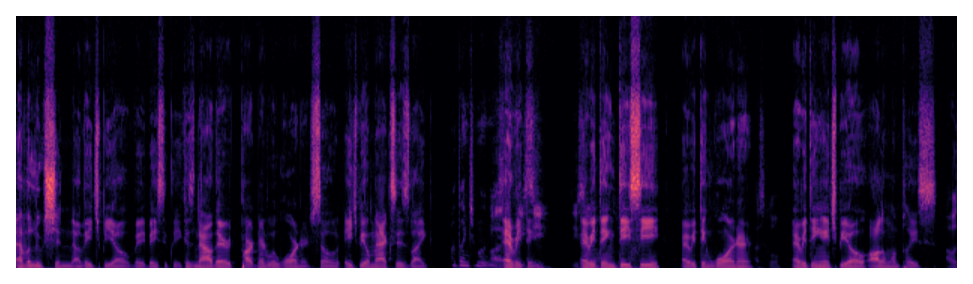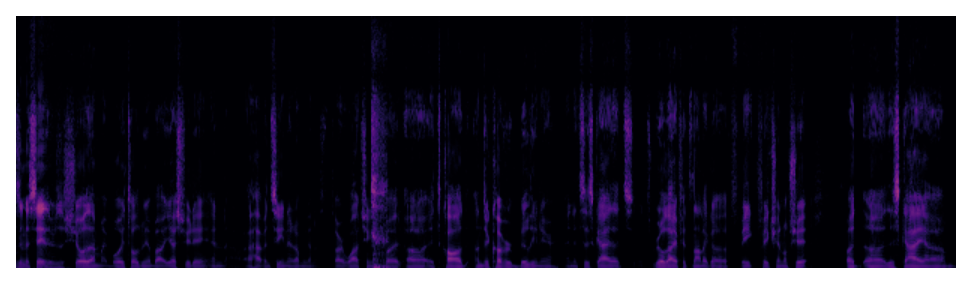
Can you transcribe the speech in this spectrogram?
evolution of HBO, ba- basically, because now they're partnered with Warner. So HBO Max is like A bunch of movies. Uh, Everything. DC. DC everything owns- DC, everything Warner, That's cool. everything HBO, all in one place. I was gonna say there's a show that my boy told me about yesterday, and I I haven't seen it. I'm gonna start watching it, but uh, it's called Undercover Billionaire, and it's this guy that's it's real life. It's not like a fake fictional shit, but uh, this guy um,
